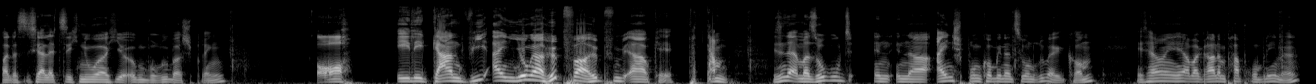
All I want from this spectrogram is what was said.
Weil das ist ja letztlich nur hier irgendwo rüberspringen. Oh, elegant, wie ein junger Hüpfer hüpfen wir. Ah, okay. Verdammt. Wir sind da immer so gut in, in einer Einsprungkombination rübergekommen. Jetzt haben wir hier aber gerade ein paar Probleme.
